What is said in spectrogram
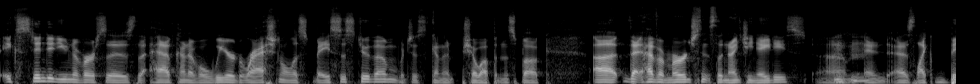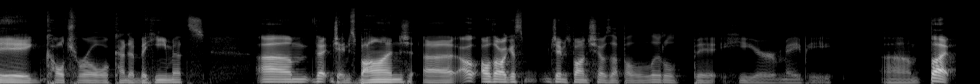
extended universes that have kind of a weird rationalist basis to them, which is going to show up in this book. Uh, that have emerged since the 1980s um, mm-hmm. and as like big cultural kind of behemoths um, that James Bond. Uh, although I guess James Bond shows up a little bit here, maybe. Um, but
